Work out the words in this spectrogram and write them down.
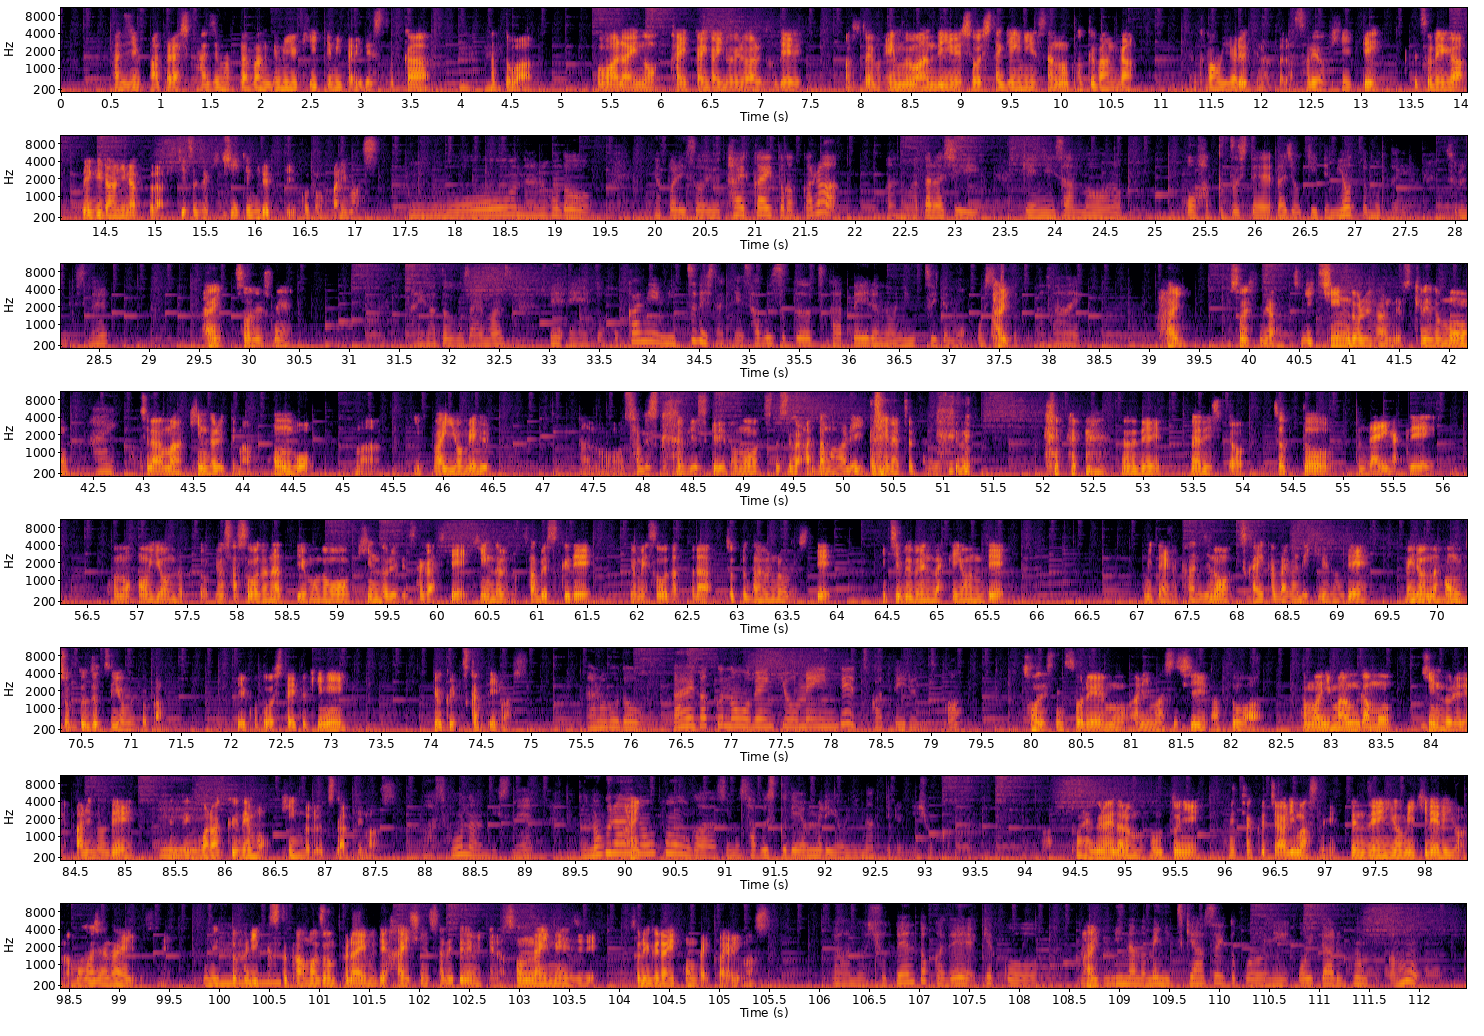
新しく始まった番組を聞いてみたりですとか、うんうん。あとはお笑いの大会がいろいろあるので、まあ、例えば M1 で優勝した芸人さんの特番が特番をやるってなったらそれを聞いてそれがレギュラーになったら引き続き聞いてみるっていうこともあります。おーなるほどやっぱりそういう大会とかからあの新しい芸人さんのを発掘してラジオ聞いてみようって思ったりするんですね。はい、そうですね。ありがとうございます。で、えっ、と他に3つでしたっけ？サブスク使っているのについても教えてください。はい、そうですね。じゃあ次 Kindle なんですけれども、はい。こちらはまあ Kindle ってまあ本をまあいっぱい読めるあのサブスクなんですけれども、ちょっとすごい頭悪い方になっちゃったんですけど、なので何でしょう。ちょっと大学でこの本読んどくと良さそうだなっていうものを Kindle で探して Kindle のサブスクで読めそうだったらちょっとダウンロードして一部分だけ読んでみたいな感じの使い方ができるので、まあ、いろんな本をちょっとずつ読むとかっていうことをしたいときによく使っています。なるほど。大学のお勉強メインで使っているんですか？そうですね。それもありますし、あとはたまに漫画も Kindle であるので、全然娯楽でも Kindle 使ってます。あそうなんですね。どのぐらいの本がそのサブスクで読めるようになってるんでしょうか、どれぐらいだろうもう本当にめちゃくちゃありますね。全然読み切れるようなものじゃないですね。ネットフリックスとか Amazon プライムで配信されてるみたいな、そんなイメージで、それぐらい本がいっぱいあります。じゃああの書店とかで結構、まあはいみんなの目につきやすいところに置いてある本とかも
